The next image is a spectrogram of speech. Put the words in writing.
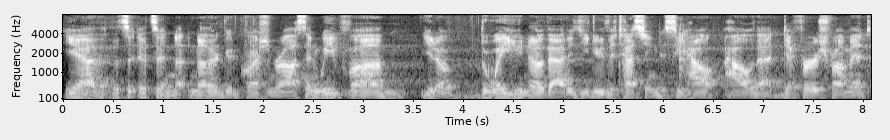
Yeah, that's it's an, another good question, Ross. And we've, um, you know, the way you know that is you do the testing to see how how that differs from it.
